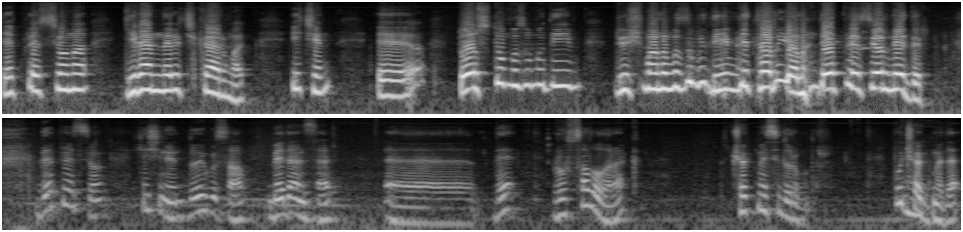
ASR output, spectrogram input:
depresyona girenleri çıkarmak için e, dostumuzu mu diyeyim, düşmanımızı mı diyeyim bir tanıyalım. Depresyon nedir? Depresyon kişinin duygusal, bedensel ve ruhsal olarak çökmesi durumudur. Bu Evet. çökmede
